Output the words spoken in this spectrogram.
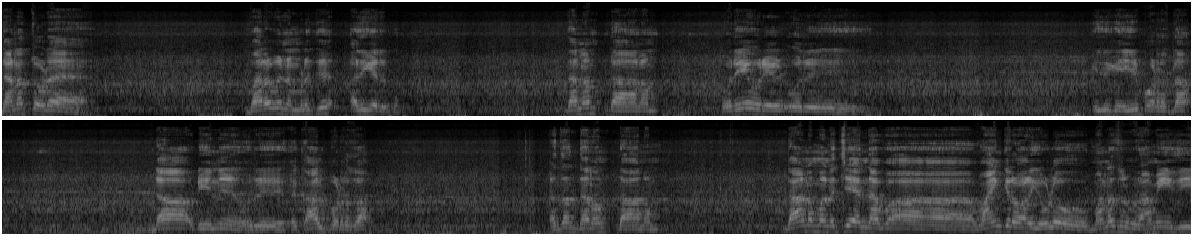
தனத்தோட வரவு நம்மளுக்கு அதிகரிக்கும். தனம் தானம் ஒரே ஒரு ஒரு இதுக்கு இது போடுறது தான் டா அப்படின்னு ஒரு கால் போடுறது தான் அதுதான் தனம் தானம். தானம் நினச்சி அந்த வா வாங்கிக்கிறவளுக்கு எவ்வளோ மனசில் ஒரு அமைதி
